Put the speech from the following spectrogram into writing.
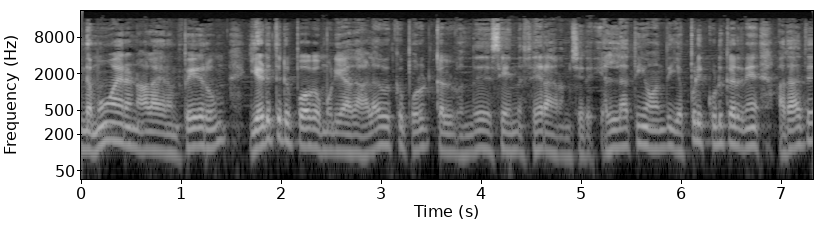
இந்த மூவாயிரம் நாலாயிரம் பேரும் எடுத்துட்டு போக முடியாத அளவுக்கு பொருட்கள் வந்து சேர்ந்து சேர ஆரம்பிச்சது. எல்லாத்தையும் வந்து எப்படி கொடுக்கறதுனே அதாவது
